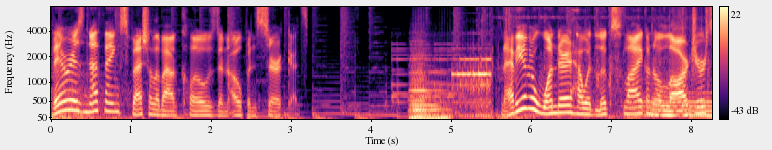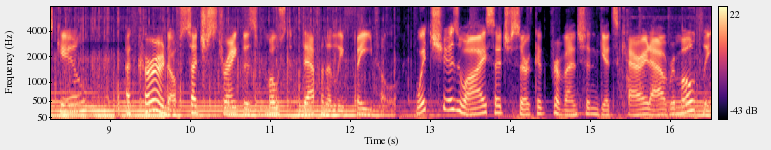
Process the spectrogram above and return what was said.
There is nothing special about closed and open circuits. Now, have you ever wondered how it looks like on a larger scale? A current of such strength is most definitely fatal, which is why such circuit prevention gets carried out remotely.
